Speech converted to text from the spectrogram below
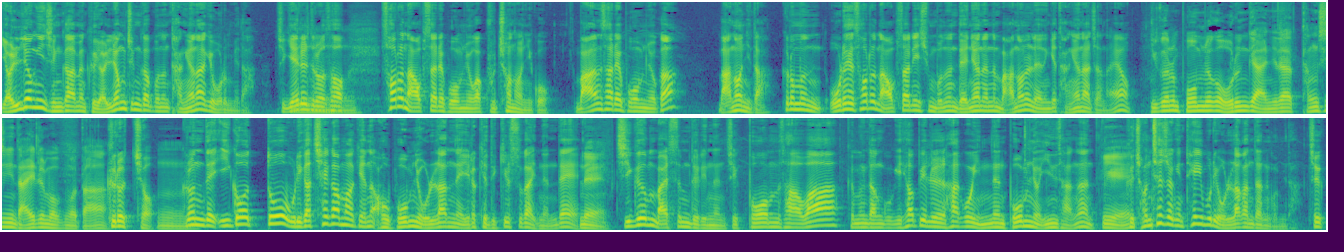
연령이 증가하면 그 연령 증가분은 당연하게 오릅니다. 즉 예를 들어서 39살의 보험료가 9천 원이고 40살의 보험료가 만 원이다. 그러면 올해 39살이신 분은 내년에는 만 원을 내는 게 당연하잖아요. 이거는 보험료가 오른 게 아니라 당신이 나이를 먹은 거다. 그렇죠. 음. 그런데 이것도 우리가 체감하기에는 어, 보험료 올랐네 이렇게 느낄 수가 있는데 네. 지금 말씀드리는 즉 보험사와 금융당국이 협의를 하고 있는 보험료 인상은 예. 그 전체적인 테이블이 올라간다는 겁니다. 즉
